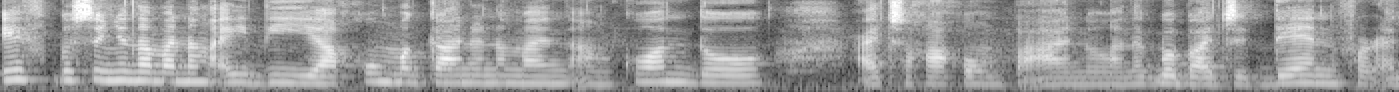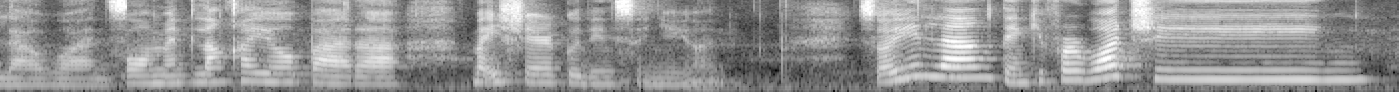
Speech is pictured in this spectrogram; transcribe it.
if gusto nyo naman ng idea kung magkano naman ang kondo, at saka kung paano nagbabudget din for allowance. Comment lang kayo para ma-share ko din sa inyo yun. So, yun lang. Thank you for watching!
